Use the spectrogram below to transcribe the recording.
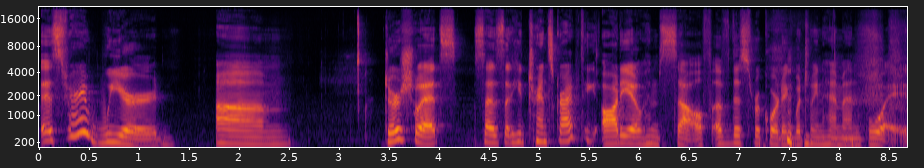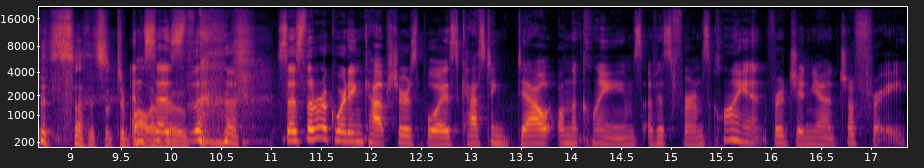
it's very weird. Um, Dershowitz says that he transcribed the audio himself of this recording between him and Boies. it's such a baller says move. the, says the recording captures Boies casting doubt on the claims of his firm's client, Virginia Giuffre.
